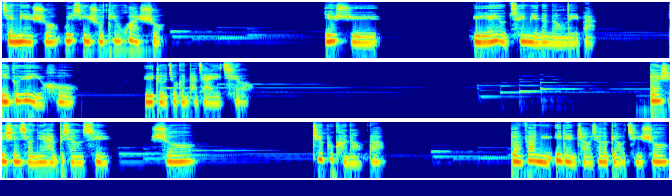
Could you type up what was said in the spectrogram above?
见面说，微信说，电话说。也许语言有催眠的能力吧。一个月以后，宇宙就跟他在一起了。当时沈小念还不相信，说：“这不可能的。”短发女一脸嘲笑的表情说：“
